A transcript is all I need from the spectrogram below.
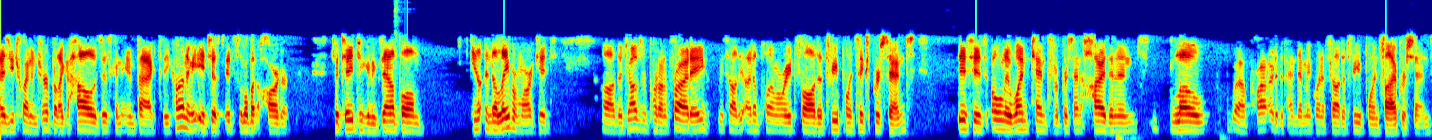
as you try and interpret like how is this going to impact the economy, it just it's a little bit harder. So to take an example, you know, in the labor market, uh, the jobs report on Friday, we saw the unemployment rate fall to 3.6 percent this is only one tenth of a percent higher than in low uh, prior to the pandemic when it fell to 3.5 percent.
